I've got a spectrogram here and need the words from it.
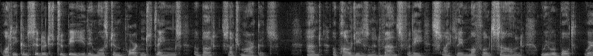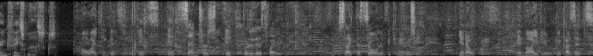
what he considered to be the most important things about such markets and apologies in advance for the slightly muffled sound, we were both wearing face masks. Oh, I think it's it's it centers. It put it this way, it's like the soul of the community, you know, in my view, because it's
